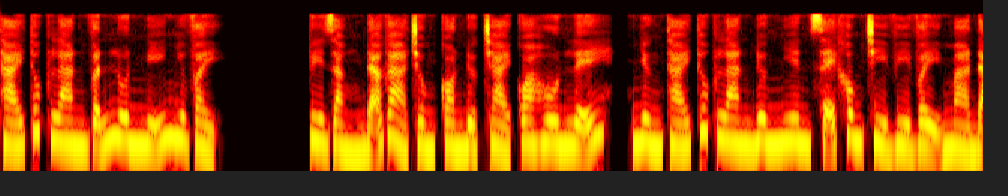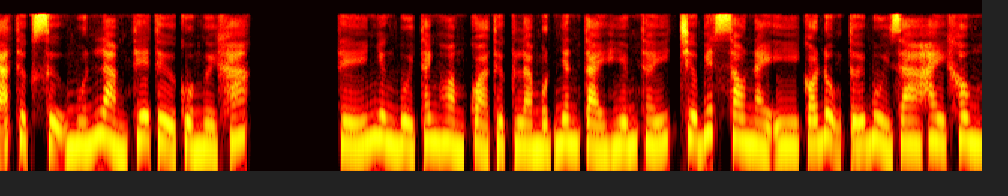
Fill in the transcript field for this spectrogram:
Thái Thúc Lan vẫn luôn nghĩ như vậy. Tuy rằng đã gả chồng còn được trải qua hôn lễ, nhưng Thái Thúc Lan đương nhiên sẽ không chỉ vì vậy mà đã thực sự muốn làm thê tử của người khác. Thế nhưng Bùi Thanh Hoàng quả thực là một nhân tài hiếm thấy, chưa biết sau này y có động tới Bùi ra hay không,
